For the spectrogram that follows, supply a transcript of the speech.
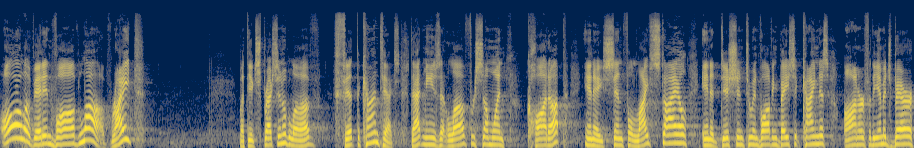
All of it involved love, right? But the expression of love fit the context. That means that love for someone caught up in a sinful lifestyle, in addition to involving basic kindness, honor for the image bearer,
